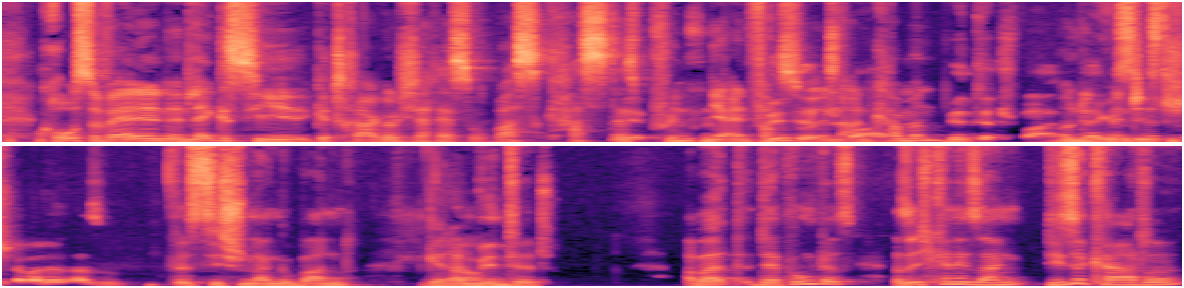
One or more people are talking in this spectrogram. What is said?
große Wellen in Legacy getragen. Und ich dachte erst so, was krass, das printen die einfach Vintage so in Uncommon. Vintage war und Legacy Vintage. ist mittlerweile, also ist die schon lange gebannt. Genau. Vintage. Aber der Punkt ist, also ich kann dir sagen, diese Karte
